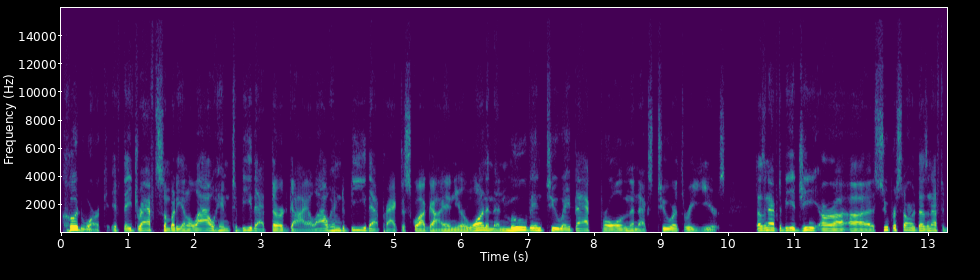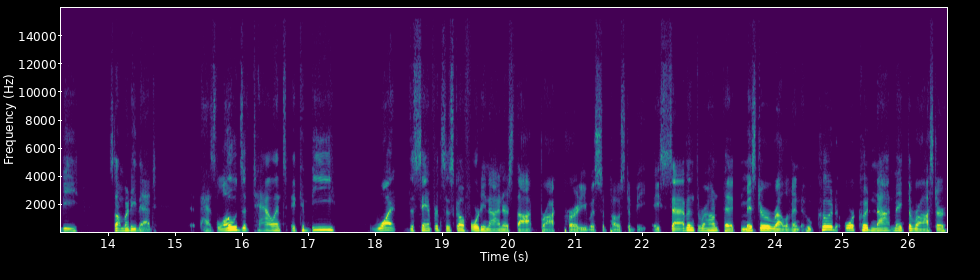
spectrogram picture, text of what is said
could work if they draft somebody and allow him to be that third guy, allow him to be that practice squad guy in year one, and then move into a back role in the next two or three years. Doesn't have to be a G or a, a superstar. It doesn't have to be somebody that has loads of talent. It could be what the San Francisco 49ers thought Brock Purdy was supposed to be a seventh round pick, Mr. Irrelevant, who could or could not make the roster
